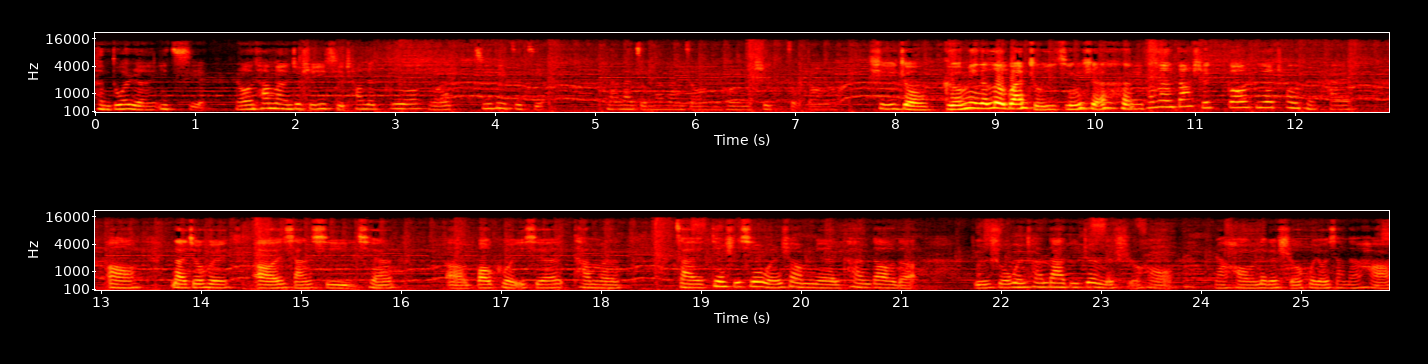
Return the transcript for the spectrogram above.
很多人一起，然后他们就是一起唱着歌，然后激励自己。慢慢走，慢慢走，然后也是走到了。是一种革命的乐观主义精神。对他们当时高歌唱的很嗨。哦，那就会呃想起以前，呃，包括一些他们在电视新闻上面看到的，比如说汶川大地震的时候，然后那个时候会有小男孩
